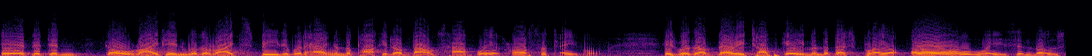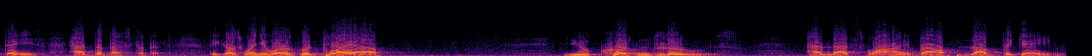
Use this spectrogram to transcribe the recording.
if it didn't go right in with the right speed, it would hang in the pocket or bounce halfway across the table. It was a very tough game, and the best player always in those days had the best of it. Because when you were a good player, you couldn't lose. And that's why Ralph loved the game,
